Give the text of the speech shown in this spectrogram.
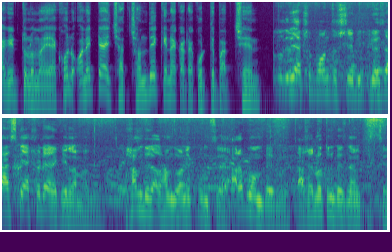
আগের তুলনায় এখন অনেকটাই স্বাচ্ছন্দ্যে কেনাকাটা করতে পারছেন। একশো পঞ্চাশ টাকা বিক্রি হয়েছে আজকে একশো টাকা কিনলাম আমি। আলহামদুলিল্লাহ আলহামদুলিল্লাহ অনেক কমছে আরও কমবে আসলে নতুন পেজ নামে দিচ্ছে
